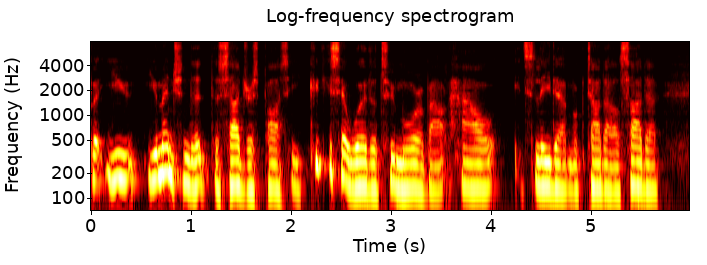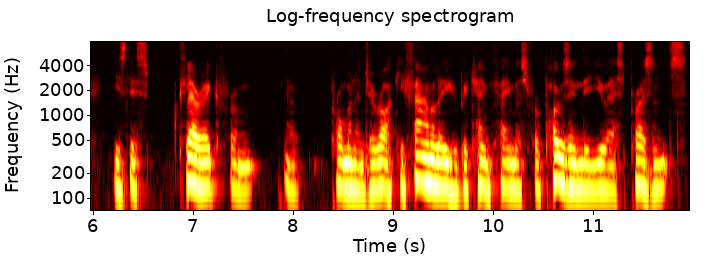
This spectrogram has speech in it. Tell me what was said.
But you, you mentioned that the Sadrist Party. Could you say a word or two more about how its leader, Muqtada al Sadr, is this cleric from you know, prominent Iraqi family who became famous for opposing the US presence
